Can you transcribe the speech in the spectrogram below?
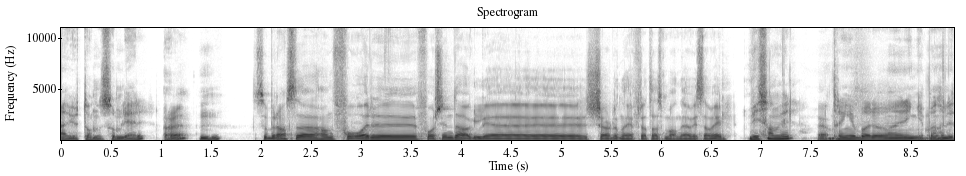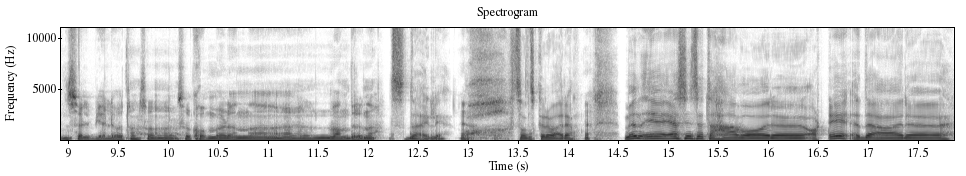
er utdannet som lærer. er det? Mhm. Så bra. Så han får, eh, får sin daglige chardonnay fra Tasmania hvis han vil. Hvis han vil. Ja. Han trenger bare å ringe på en sånn liten sølvbjelle, vet du, så, så kommer den uh, vandrende. Så deilig. Ja. Åh, sånn skal det være. Men jeg, jeg syns dette her var uh, artig. Det er eh,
